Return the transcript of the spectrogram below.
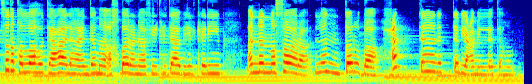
صدق الله تعالى عندما أخبرنا في كتابه الكريم أن النصارى لن ترضى حتى نتبع ملتهم.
